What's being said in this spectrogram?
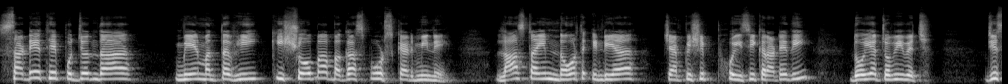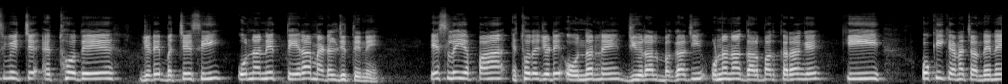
ਸਾਡੇ ਇੱਥੇ ਪੁੱਜਣ ਦਾ ਮੇਨ ਮੰਤਵ ਹੀ ਕਿ ਸ਼ੋਭਾ ਬੱਗਾ ਸਪੋਰਟਸ ਅਕੈਡਮੀ ਨੇ last time north India championship ਹੋਈ ਸੀ ਕਰਾਟੇ ਦੀ। 2024 ਵਿੱਚ, ਜਿਸ ਵਿੱਚ ਇੱਥੋਂ ਦੇ ਜਿਹੜੇ ਬੱਚੇ ਸੀ, ਉਹਨਾਂ ਨੇ 13 ਮੈਡਲ ਜਿੱਤੇ ਨੇ। ਇਸ ਲਈ ਆਪਾਂ ਇੱਥੋਂ ਦੇ ਜਿਹੜੇ ਓਨਰ ਨੇ ਜੀਵਲਾਲ ਬੱਗਾ ਜੀ, ਉਹਨਾਂ ਨਾਲ ਗੱਲਬਾਤ ਕਰਾਂਗੇ ਕਿ ਉਹ ਕੀ ਕਹਿਣਾ ਚਾਹੁੰਦੇ ਨੇ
